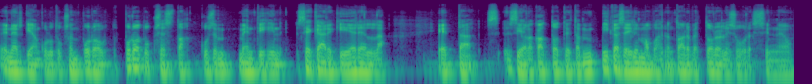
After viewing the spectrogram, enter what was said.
energiankulutuksen pudotuksesta, kun se mentiin se kärki edellä, että siellä katsottiin, että mikä se ilmanvaihdon tarve todellisuudessa sinne on.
